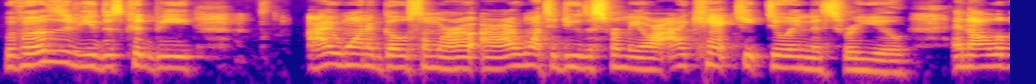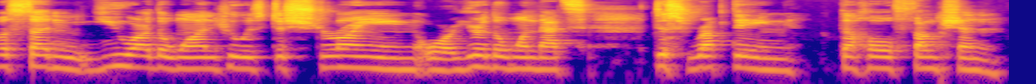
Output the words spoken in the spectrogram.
But for others of you, this could be I want to go somewhere, or I want to do this for me, or I can't keep doing this for you. And all of a sudden, you are the one who is destroying, or you're the one that's disrupting the whole function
